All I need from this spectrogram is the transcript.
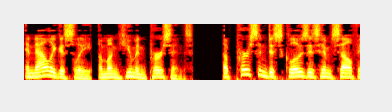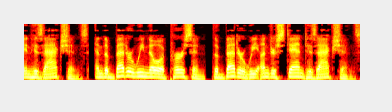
analogously, among human persons. A person discloses himself in his actions, and the better we know a person, the better we understand his actions.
